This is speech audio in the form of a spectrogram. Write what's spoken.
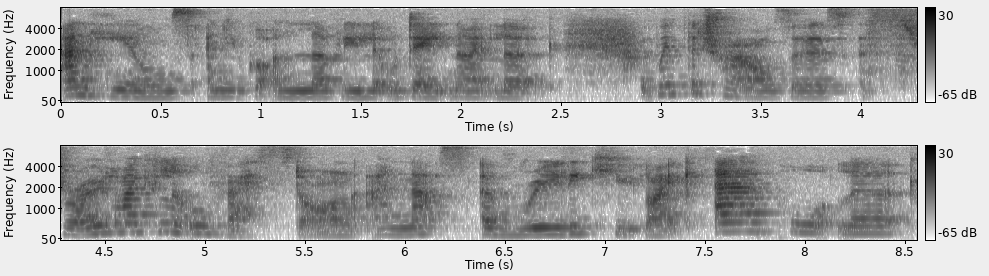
and heels and you've got a lovely little date night look. With the trousers throw like a little vest on and that's a really cute like airport look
